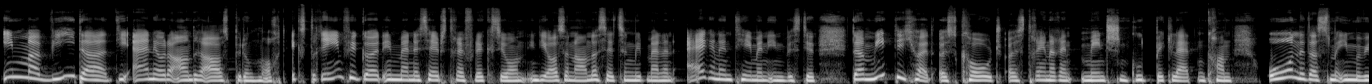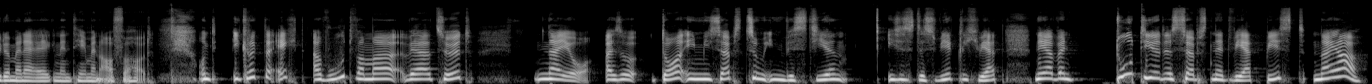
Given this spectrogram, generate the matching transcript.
immer wieder die eine oder andere Ausbildung gemacht, extrem viel Geld in meine Selbstreflexion, in die Auseinandersetzung mit meinen eigenen Themen investiert, damit ich halt als Coach, als Trainerin Menschen gut begleiten kann, ohne dass man immer wieder meine eigenen Themen aufhaut. Und ich krieg da echt eine Wut, wenn man wer erzählt, naja, also da in mich selbst zu investieren, ist es das wirklich wert? Naja, wenn du dir das selbst nicht wert bist, naja,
